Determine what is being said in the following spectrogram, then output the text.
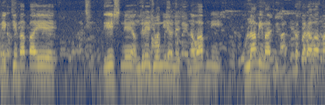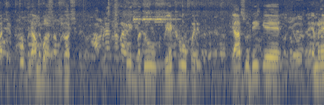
મેઘજી બાપાએ દેશને અંગ્રેજોની અને નવાબની ગુલામીમાંથી મુક્ત કરાવવા માટે ખૂબ લાંબો સંઘર્ષ કર્યો. ખૂબ બધું વેઠવું પડ્યું. ત્યાં સુધી કે એમણે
